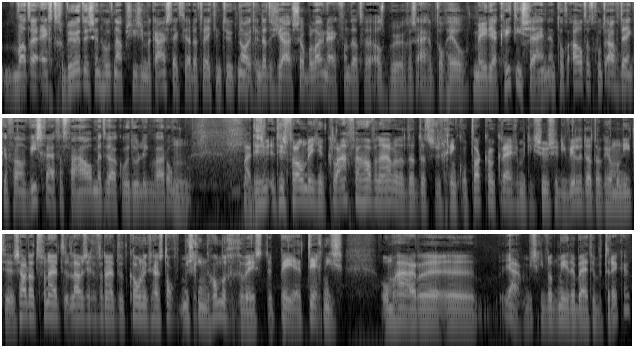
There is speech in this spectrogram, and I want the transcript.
wat er echt gebeurd is en hoe het nou precies in elkaar steekt... ja, dat weet je natuurlijk nooit. En dat is juist zo belangrijk, van dat we als burgers eigenlijk toch heel mediakritisch zijn... en toch altijd goed afdenken van wie schrijft het verhaal, met welke bedoeling, waarom. Maar het is, het is vooral een beetje een klaagverhaal vanavond... Dat, dat, ze dus geen contact kan krijgen met die zussen. Die willen dat ook helemaal niet. Zou dat vanuit, laten we zeggen, vanuit het Koningshuis... toch misschien handiger geweest, PR-technisch... om haar eh, eh, ja, misschien wat meer erbij te betrekken?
